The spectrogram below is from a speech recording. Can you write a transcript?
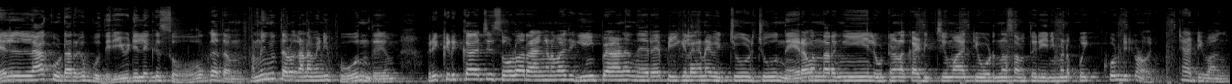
എല്ലാ കൂട്ടുകാർക്കും പുതിരി വീട്ടിലേക്ക് സ്വാഗതം. നമ്മൾ ഇന്ന് തെളിവ് കാണാൻ വേണ്ടി പോകുന്നത് ഒരു കിടക്കാച്ച് സോളോ റാങ്ങണ മാച്ച് ഗീപ്പാണ് നേരെ പീക്കിലങ്ങനെ വെച്ച് ഓടിച്ചു. നേരെ വന്നിറങ്ങി ലൂട്ടുകളൊക്കെ അടിച്ച് മാറ്റി ഓടുന്ന സമയത്ത് ഒരു ഇനിമനെ പോയിക്കൊണ്ടിരിക്കണം. ഒറ്റ അടി വാങ്ങി.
